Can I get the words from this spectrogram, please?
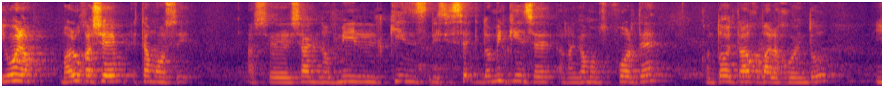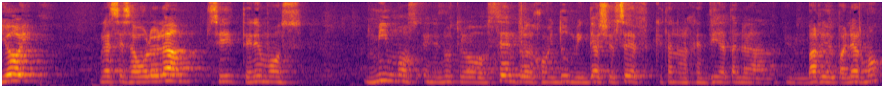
Y bueno, Baruch Hashem, estamos hace ya en 2015, 16, 2015 arrancamos fuerte con todo el trabajo para la juventud. Y hoy, gracias a Bololam, ¿sí? tenemos mismos en nuestro centro de juventud, Migdash Yosef, que están en Argentina, están en el barrio de Palermo.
